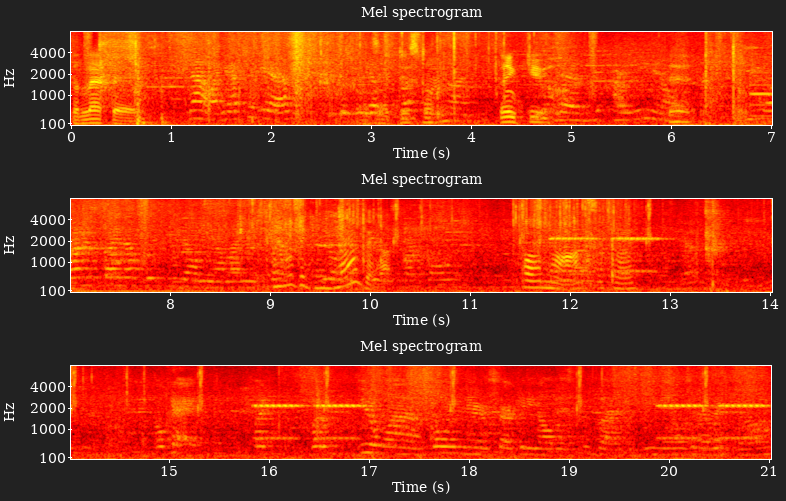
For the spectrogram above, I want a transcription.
The Lapaz. Now, I have to ask, because we Is that this one? Thank you. our Yeah. do you wanna sign up for email me on my I don't think I have that. Paul Moss, okay. Okay, but, but you don't wanna go in there and start getting all those coupons and emails and everything?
